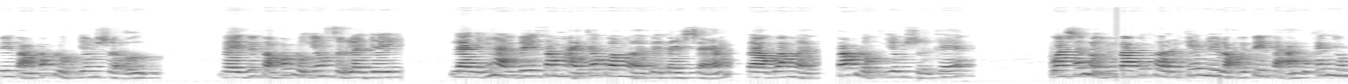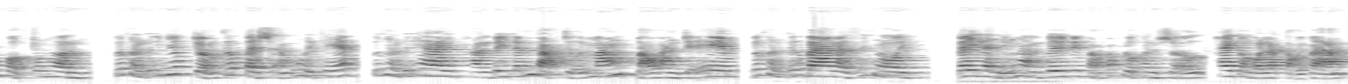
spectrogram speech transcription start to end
vi phạm pháp luật dân sự. Vậy vi phạm pháp luật dân sự là gì? Là những hành vi xâm hại các quan hệ về tài sản và quan hệ pháp luật dân sự khác. Quan sát nội dung ba bức hình kép nêu lỗi vi phạm của các nhân vật trong hình. Bức hình thứ nhất, trộm cướp tài sản của người khác. Bức hình thứ hai, hành vi đánh đập, chửi mắng, bạo hành trẻ em. Bức hình thứ ba là giết người. Đây là những hành vi vi phạm pháp luật hình sự hay còn gọi là tội phạm.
